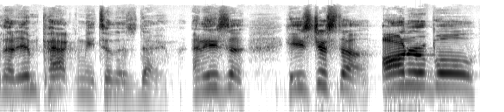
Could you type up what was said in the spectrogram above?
that impact me to this day. And he's a he's just a honorable,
